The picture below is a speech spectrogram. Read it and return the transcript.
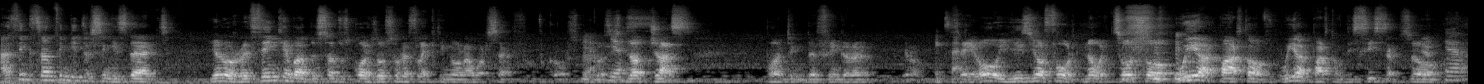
I think something interesting is that you know rethinking about the status quo is also reflecting on ourselves of course because yeah. yes. it's not just pointing the finger you know exactly. say oh it is your fault no it's also we are part of we are part of this system so yeah. Yeah.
